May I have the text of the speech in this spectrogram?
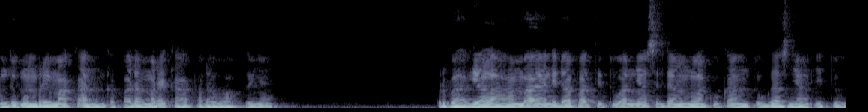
untuk memberi makan kepada mereka pada waktunya? Berbahagialah hamba yang didapati tuannya sedang melakukan tugasnya itu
